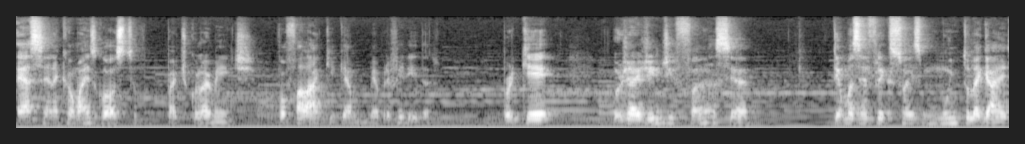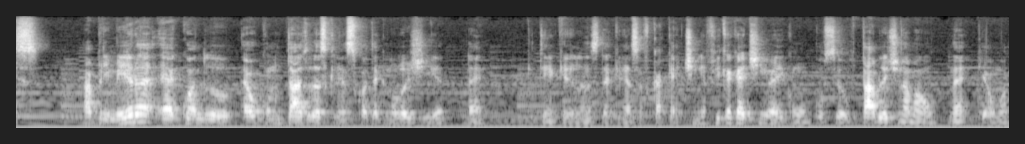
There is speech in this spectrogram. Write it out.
é a cena que eu mais gosto, particularmente. Vou falar aqui que é a minha preferida. Porque o jardim de infância tem umas reflexões muito legais. A primeira é quando é o contato das crianças com a tecnologia, né? que tem aquele lance da criança ficar quietinha. Fica quietinho aí com o seu tablet na mão, né? Que é uma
